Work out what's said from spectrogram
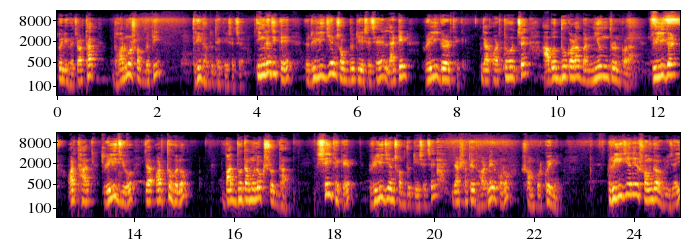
তৈরি হয়েছে। অর্থাৎ ধর্ম শব্দটি ধ্রি ধাতু থেকে এসেছে। ইংরেজিতে রিলিজিয়ন শব্দটি এসেছে ল্যাটিন রিলিগার থেকে, যার অর্থ হচ্ছে আবদ্ধ করা বা নিয়ন্ত্রণ করা। রিলিগার অর্থাৎ রিলিজিও, যার অর্থ হলো বাধ্যতামূলক শ্রদ্ধা। সেই থেকে রিলিজিয়ান শব্দটি এসেছে, যার সাথে ধর্মের কোনো সম্পর্কই নেই। রিলিজিয়ানের সংজ্ঞা অনুযায়ী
